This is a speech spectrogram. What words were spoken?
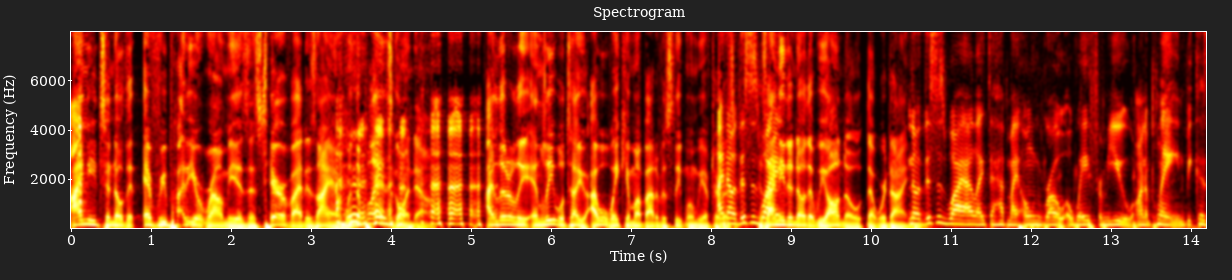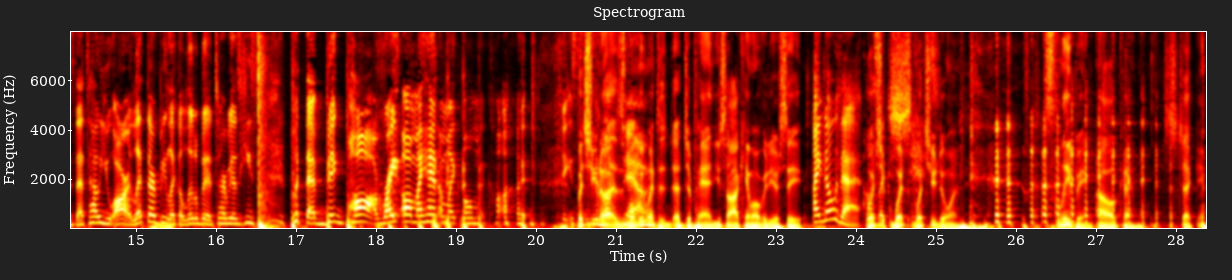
I need to know that everybody around me is as terrified as I am when the plane's going down. I literally, and Lee will tell you, I will wake him up out of his sleep when we have turbulence. know, this is 'Cause I need to know that we all know that we're dying. No, this is why I like to have my own row away from you on a plane because that's how you are. Let there be like a little bit of turbulence. He's put that big paw right on my hand. I'm like, oh my god. Jason, But you know, as when we went to uh, Japan, you saw I came over to your seat. I know that. I What was you, like, what, what you doing? Sleeping. Oh, okay. Just checking.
